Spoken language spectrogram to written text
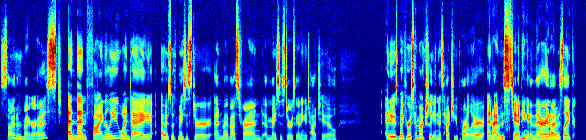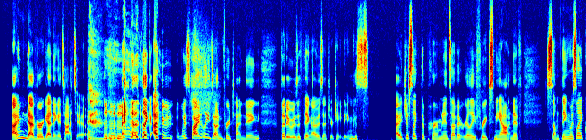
side Mm. of my wrist. And then finally one day I was with my sister and my best friend and my sister was getting a tattoo. And it was my first time actually in a tattoo parlor and I was standing in there and I was like I'm never getting a tattoo. like I was finally done pretending that it was a thing I was entertaining cuz I just like the permanence of it really freaks me out and if something was like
